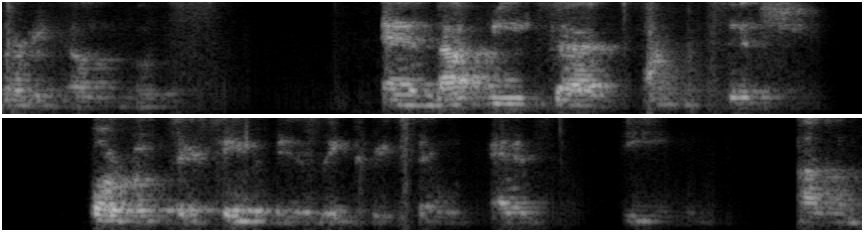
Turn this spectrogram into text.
thirty thousand votes. And that means that our message for Vote 16 is increasing and it's being um,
